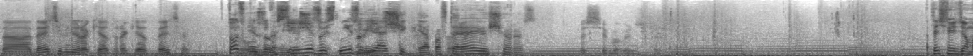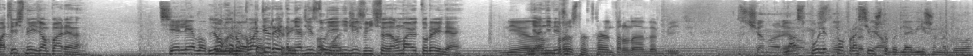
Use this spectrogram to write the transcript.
Да, дайте мне ракет, ракет, дайте. Кто? Снизу, в Снизу, ящике. снизу Ну, в ящик. ящик. Я повторяю еще раз. Спасибо большое. Отлично идем, отлично идем, парень. Все лево Леха, руководи рейдом, я внизу, я не помочь. вижу ничего, алмаю турели. Не, Я нам не вижу- просто центр надо бить. Зачем налево? Нас Мы пулик попросил, пробьем. чтобы для вижена было.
